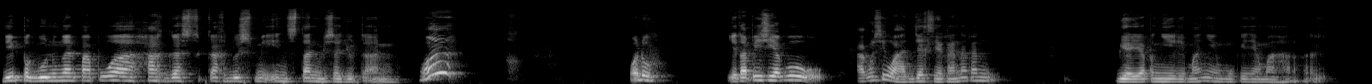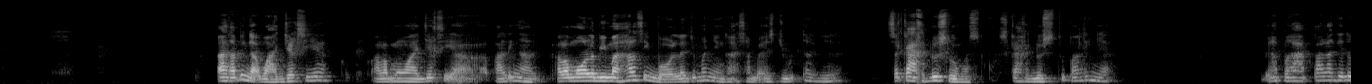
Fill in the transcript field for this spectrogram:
Di pegunungan Papua, harga kardus mie instan bisa jutaan. Wah? Waduh. Ya tapi sih aku aku sih wajar sih karena kan biaya pengirimannya yang mungkin yang mahal kali. Ah tapi nggak wajar sih ya kalau mau wajar sih ya paling kalau mau lebih mahal sih boleh cuman ya nggak sampai sejuta gila. Sekardus loh maksudku sekardus tuh paling ya. Berapa berapa lah gitu.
